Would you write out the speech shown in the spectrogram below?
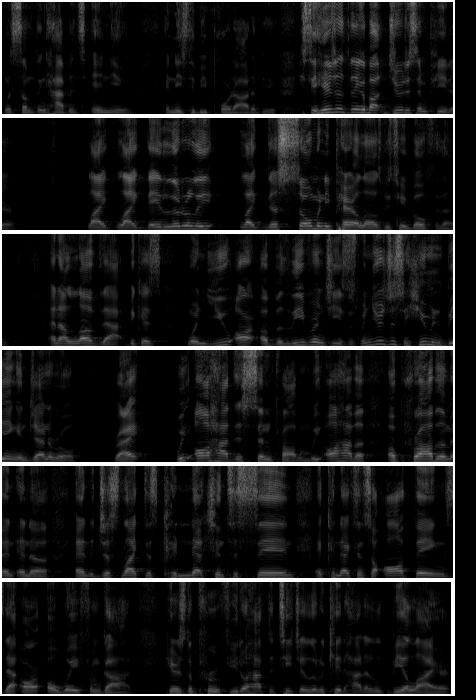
When something happens in you, it needs to be poured out of you. You see, here's the thing about Judas and Peter. Like, like they literally, like, there's so many parallels between both of them. And I love that because when you are a believer in Jesus, when you're just a human being in general, right? We all have this sin problem. We all have a, a problem and, and, a, and just like this connection to sin and connection to all things that are away from God. Here's the proof. You don't have to teach a little kid how to be a liar.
